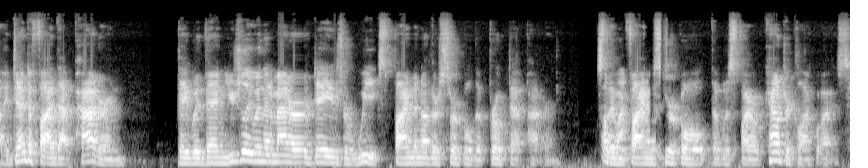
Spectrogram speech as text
identified that pattern, they would then, usually within a matter of days or weeks, find another circle that broke that pattern. So oh, they wow. would find a circle that was spiraled counterclockwise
